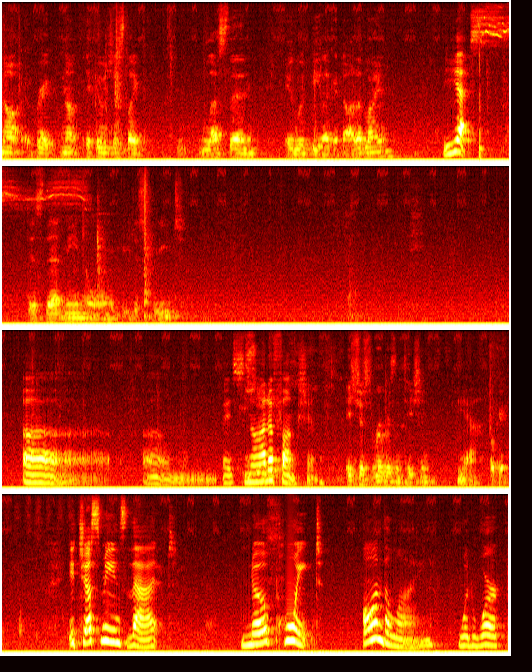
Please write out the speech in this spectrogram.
not a great, not if it was just like less than, it would be like a dotted line. Yes. Does that mean the line would be discrete? Uh, um, it's You not a function. It's just a representation. Yeah. Okay. It just means that no point on the line would work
